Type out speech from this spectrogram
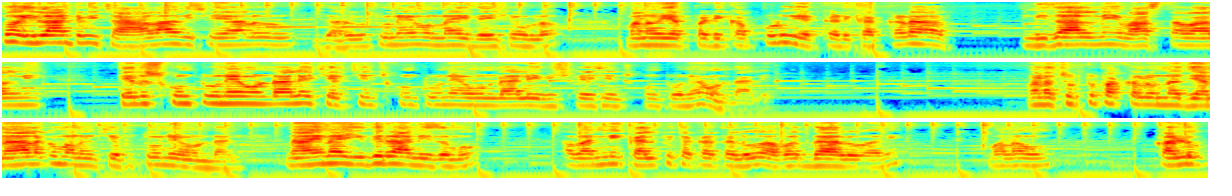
సో ఇలాంటివి చాలా విషయాలు జరుగుతూనే ఉన్నాయి దేశంలో. మనం ఎప్పటికప్పుడు ఎక్కడికక్కడ నిజాల్ని వాస్తవాల్ని తెలుసుకుంటూనే ఉండాలి చర్చించుకుంటూనే ఉండాలి విశ్లేషించుకుంటూనే ఉండాలి. మన చుట్టుపక్కల ఉన్న జనాలకు మనం చెబుతూనే ఉండాలి. నాయన ఇదిరా నిజము. అవన్నీ కల్పిత కథలు అబద్ధాలు అని మనం కళ్ళు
